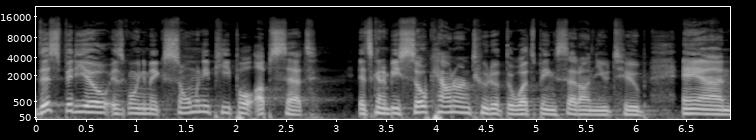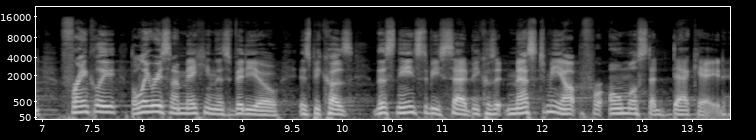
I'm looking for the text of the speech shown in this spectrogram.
this video is going to make so many people upset it's going to be so counterintuitive to what's being said on YouTube. And frankly, the only reason I'm making this video is because this needs to be said because it messed me up for almost a decade.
